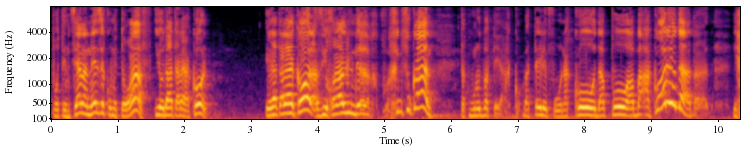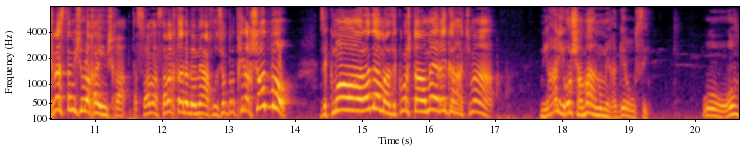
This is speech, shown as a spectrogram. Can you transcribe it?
פוטנציאל הנזק הוא מטורף. היא יודעת עליי הכל. היא יודעת עליי הכל, אז היא יכולה, הכי מסוכן. את התמונות בט... בטלפון, הקוד, הפה, הבא, הכל יודעת. הכנסת מישהו לחיים שלך, אתה סמכת עליו במאה אחוז, עכשיו אתה מתחיל לחשוד בו. זה כמו, לא יודע מה, זה כמו שאתה אומר, רגע, תשמע, נראה לי ראש אמ"ן הוא מרגל רוסי. או,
